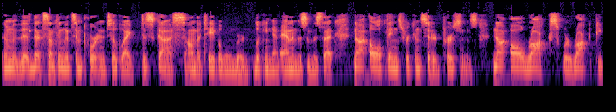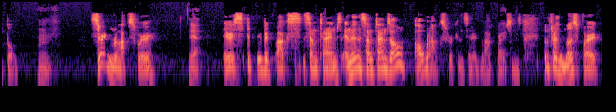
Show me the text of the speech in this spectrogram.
And th- that's something that's important to like discuss on the table when we're looking at animism is that not all things were considered persons. Not all rocks were rock people. Certain rocks were. There were specific rocks sometimes, and then sometimes all, all rocks were considered rock persons. But for the most part,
